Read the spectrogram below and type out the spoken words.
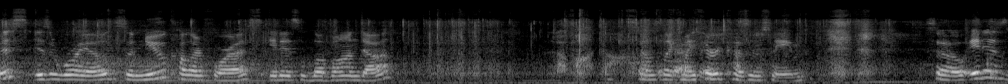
this is Arroyo. It's a new color for us. It is Lavanda. Sounds like my third cousin's name. So it is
